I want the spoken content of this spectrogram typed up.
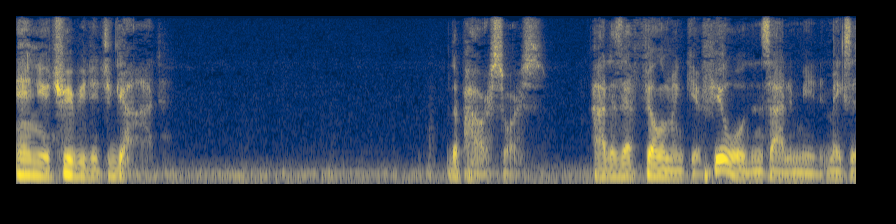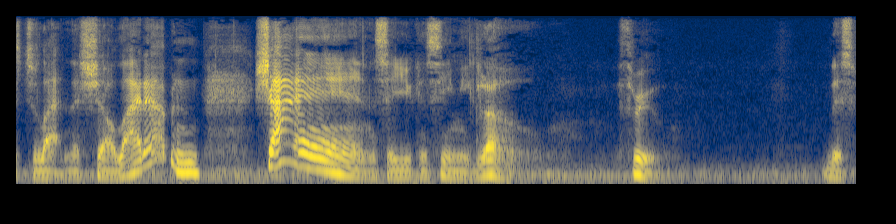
and you attribute it to God, the power source. How does that filament get fueled inside of me that makes this gelatinous shell light up and shine so you can see me glow through this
